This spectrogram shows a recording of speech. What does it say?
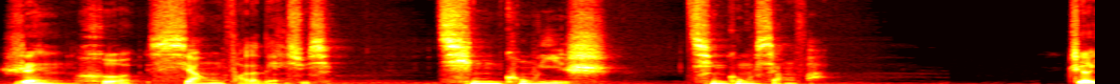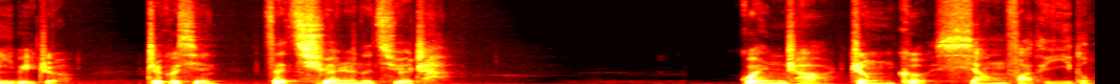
任何想法的连续性，清空意识，清空想法。这意味着这颗心在全然的觉察、观察整个想法的移动，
